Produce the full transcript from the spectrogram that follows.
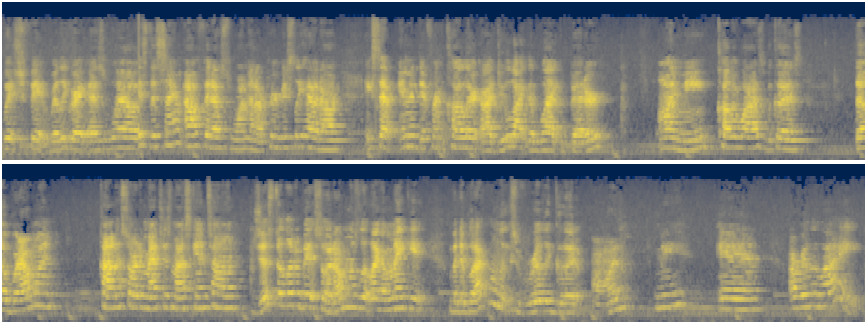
which fit really great as well. It's the same outfit as one that i previously had on except in a different color. I do like the black better on me color wise because the brown one kind of sort of matches my skin tone just a little bit so it almost looked like i make it but the black one looks really good on me. And I really like.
